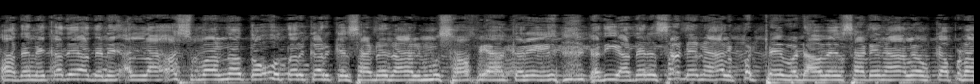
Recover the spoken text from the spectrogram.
آدھے نے کدے، آدھے نے اللہ اسمانہ تو اتر کر کے ساڑے نال مسافیہ کرے۔ کدی آدھے نے ساڑے نال پٹھے وڈاوے ساڑے نال کپڑا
